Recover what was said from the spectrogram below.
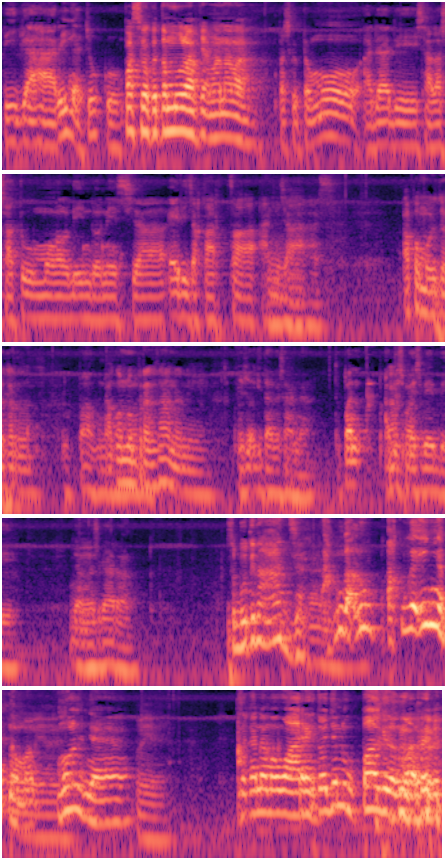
Tiga hari nggak cukup. Pas kau ketemu lah kayak mana lah. Pas ketemu ada di salah satu mall di Indonesia, eh di Jakarta, Anjas. Apa mau di Jakarta? Lupa aku. Aku belum pernah sana nih. Besok kita ke sana. Itu kan habis PSBB. Jangan iya. sekarang. Sebutin aja kan. Aku nggak lupa, aku nggak inget nama Oh, iya, iya. mallnya. Oh iya. Misalkan nama Wareh itu aja lupa gitu kemarin.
